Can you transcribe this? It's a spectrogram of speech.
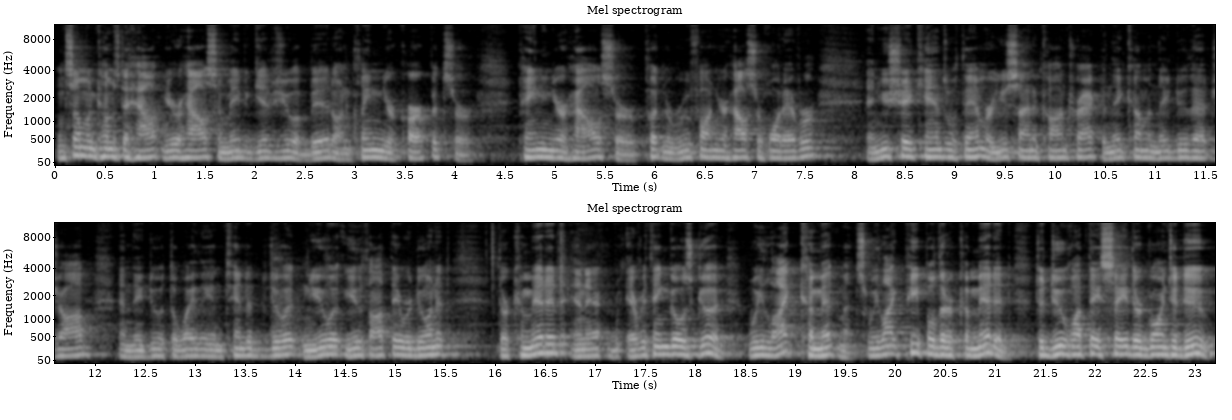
When someone comes to your house and maybe gives you a bid on cleaning your carpets or painting your house or putting a roof on your house or whatever, and you shake hands with them or you sign a contract and they come and they do that job and they do it the way they intended to do it and you, you thought they were doing it, they're committed and everything goes good. We like commitments. We like people that are committed to do what they say they're going to do.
